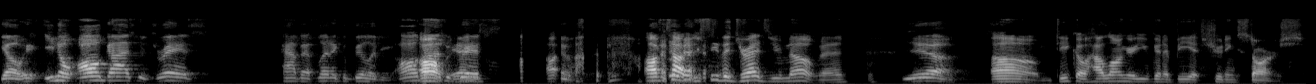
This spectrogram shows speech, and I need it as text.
yo, he- you know, all guys with dreads have athletic ability. All guys with yeah, dreads, Uh, off top, you see the dreads, you know, man. yeah. Um, Deco, how long are you going to be at Shooting Stars?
